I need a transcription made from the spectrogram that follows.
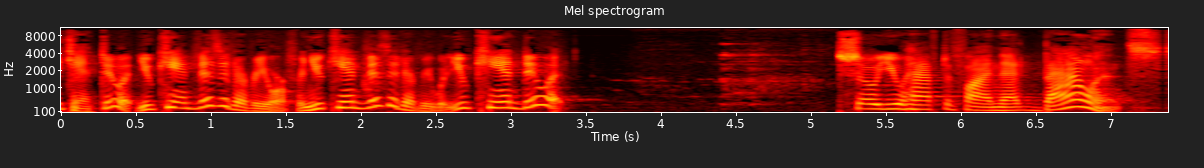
You can't do it. You can't visit every orphan. You can't visit everyone. You can't do it. So you have to find that balance.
